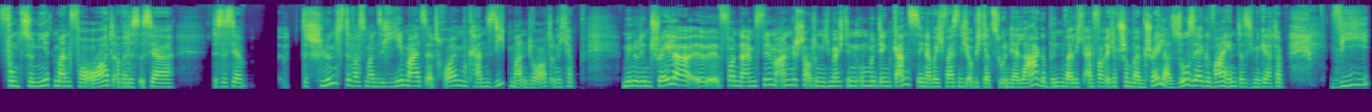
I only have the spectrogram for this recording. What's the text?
funktioniert man vor Ort, aber das ist ja, das ist ja das Schlimmste, was man sich jemals erträumen kann, sieht man dort. Und ich habe mir nur den Trailer äh, von deinem Film angeschaut und ich möchte ihn unbedingt ganz sehen, aber ich weiß nicht, ob ich dazu in der Lage bin, weil ich einfach, ich habe schon beim Trailer so sehr geweint, dass ich mir gedacht habe, wie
